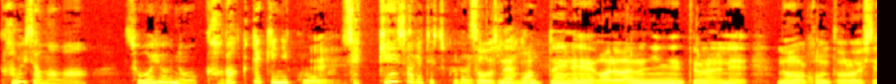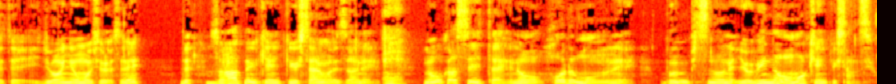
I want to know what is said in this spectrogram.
神様はそういうのを科学的にこう、えー、設計されて作られて、ね、そうですね。本当にね、我々の人間っていうのはね、脳がコントロールしてて非常に面白いですね。で、その後に研究したのが実はね、ええ、脳下垂体のホルモンのね、分泌のね、予備脳も研究したんですよ。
